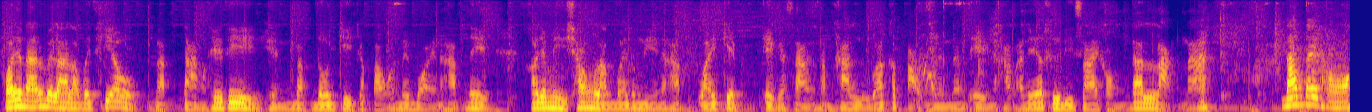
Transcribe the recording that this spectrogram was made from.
เพราะฉะนั้นเวลาเราไปเที่ยวแบบต่างประเทศที่เห็นแบบโดนกรีดกระเป๋ากันบ่อยๆนะครับนี่ เขาจะมีช่องรับไว้ตรงนี้นะครับ ไว้เก็บเอกสารสำคัญหรือว่ากระเป๋าเงินนั่นเองนะครับ อันนี้ก็คือดีไซน์ของด้านหลังนะ ด้านใต้ท้อง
